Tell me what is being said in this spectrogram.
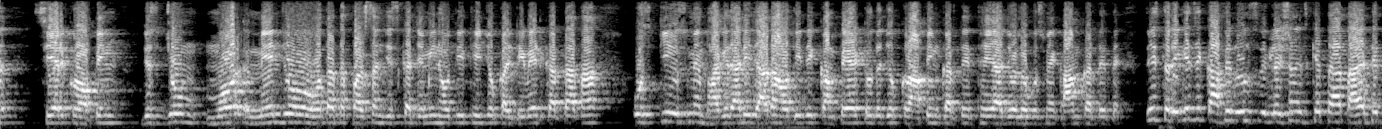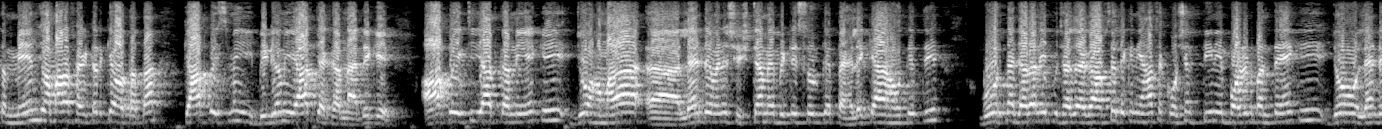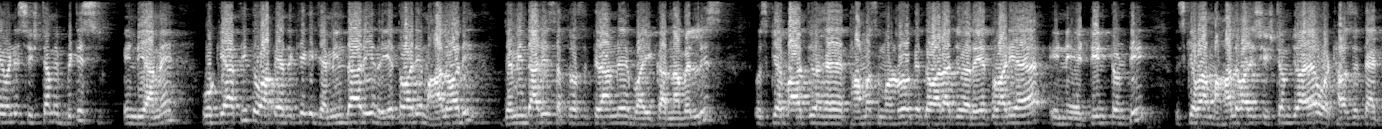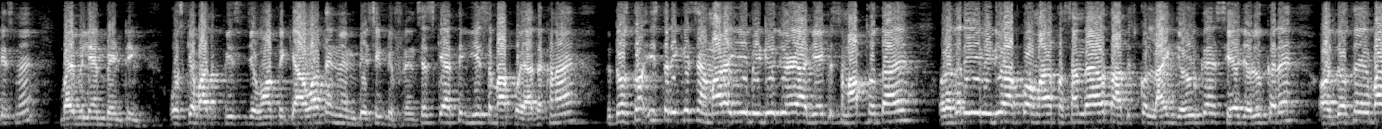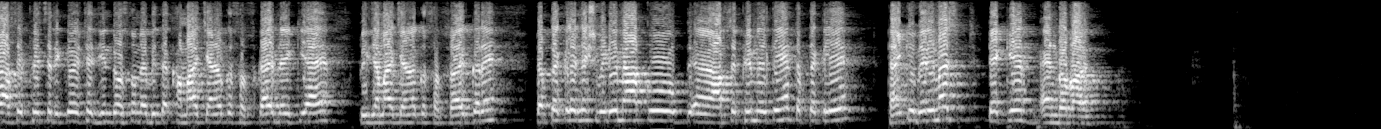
share cropping जिस जो मोर मेन जो होता था पर्सन जिसका ज़मीन होती थी, जो कल्टीवेट करता था, उसकी उसमें भागीदारी ज़्यादा होती थी कंपेयर टू द जो क्रॉपिंग करते थे या जो लोग उसमें काम करते थे। तो इस तरीके से काफ़ी रूल्स रेगुलेशन इसके तहत आए थे। तो मेन जो हमारा फैक्टर क्या होता था, कि आपको इसमें वीडियो में याद क्या करना है? देखिए, आपको एक चीज़ याद करनी है कि जो हमारा लैंड रेवेन्यू सिस्टम है ब्रिटिश रूल के पहले क्या होती थी वो उतना ज़्यादा नहीं पूछा जाएगा आपसे, लेकिन यहाँ से क्वेश्चन तीन इंपॉर्टेंट बनते हैं कि जो लैंड रेवेन्यू सिस्टम है ब्रिटिश इंडिया में, वो क्या थी? तो आप याद रखिए कि जमींदारी रेतवाड़ी महालवाड़ी, जमींदारी सत्रह सौ तिरानवे बाई कार्नावेलिस उसके बाद जो है थॉमस मनरो के द्वारा जो रेतवाड़ी आया इन 1820 उसके बाद महालवाड़ी सिस्टम जो आया वो अठारह में बाय विलियम बेंटिंग उसके बाद किस जगहों पे क्या हुआ था, इनमें बेसिक डिफरेंसेस क्या थे, ये सब आपको याद रखना है। तो दोस्तों, इस तरीके से हमारा ये वीडियो जो है आज यहीं पे समाप्त होता है। और अगर ये वीडियो आपको हमारा पसंद आया हो तो आप इसको लाइक ज़रूर करें शेयर ज़रूर करें। और दोस्तों, एक बार आपसे फिर से रिक्वेस्ट है, जिन दोस्तों ने अभी तक हमारे चैनल को सब्सक्राइब नहीं किया है प्लीज़ हमारे चैनल को सब्सक्राइब करें। तब तक के लिए नेक्स्ट वीडियो में आपको आपसे फिर मिलते हैं। तब तक के लिए Thank you very much. Take care and bye bye.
